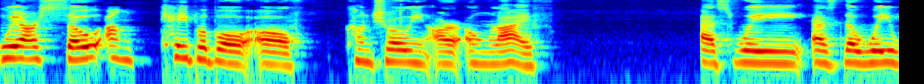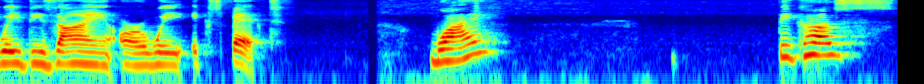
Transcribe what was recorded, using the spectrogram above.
We are so incapable of controlling our own life as we as the way we design or we expect. Why? Because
